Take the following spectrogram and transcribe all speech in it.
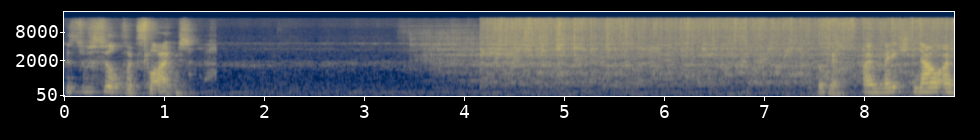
it feels like slimes. Okay, I'm making now. I'm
